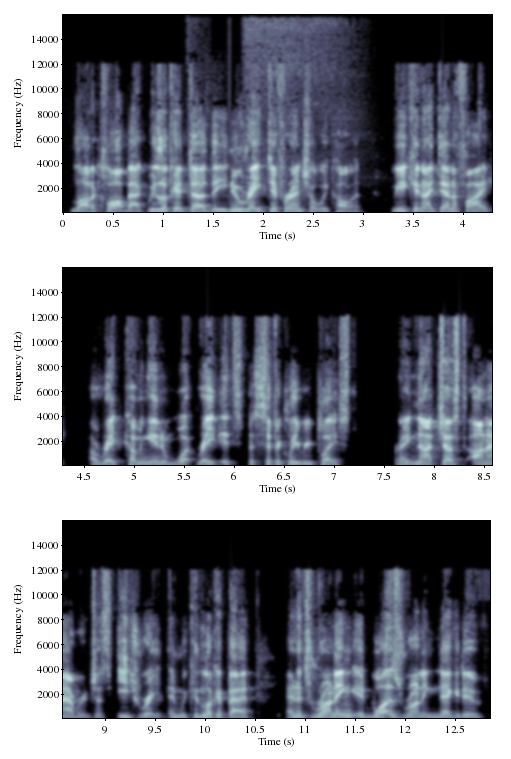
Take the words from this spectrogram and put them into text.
a lot of clawback. We look at uh, the new rate differential, we call it. We can identify a rate coming in and what rate it's specifically replaced, right? Not just on average, just each rate, and we can look at that. And it's running. It was running negative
